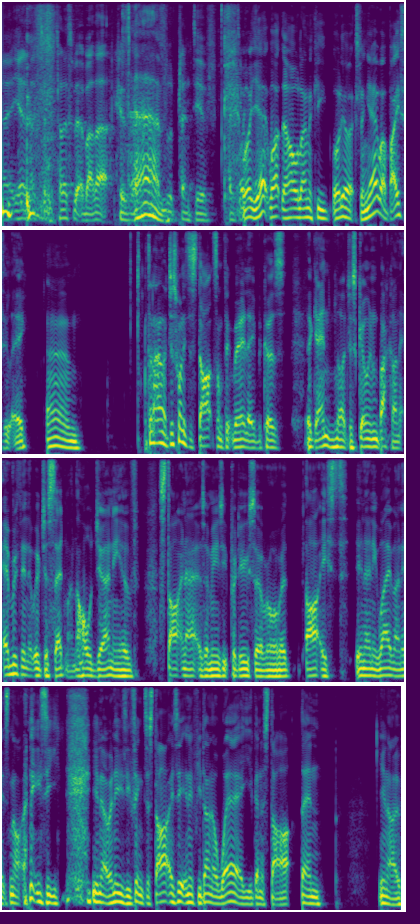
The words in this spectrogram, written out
uh, yeah, let's, tell us a bit about that because uh, there's plenty of. Plenty of well, yeah. Well, the whole Anarchy Audio Works thing. Yeah. Well, basically, um, I don't know. I just wanted to start something really because, again, like just going back on everything that we've just said, man, the whole journey of starting out as a music producer or an artist in any way, man, it's not an easy, you know, an easy thing to start, is it? And if you don't know where you're going to start, then you know,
